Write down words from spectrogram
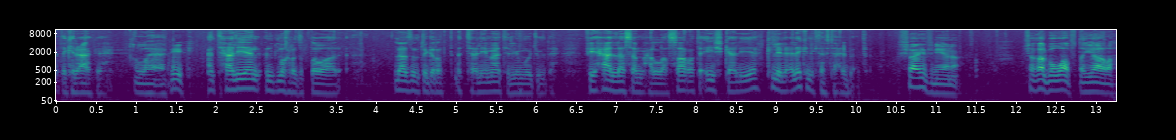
يعطيك العافية. الله يعافيك. أنت حاليا عند مخرج الطوارئ. لازم تقرأ التعليمات اللي موجودة. في حال لا سمح الله صارت أي إشكالية كل اللي عليك إنك تفتح الباب. شايفني أنا. شغال بواب في طيارة.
